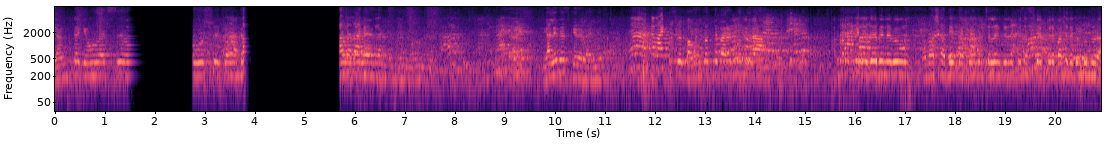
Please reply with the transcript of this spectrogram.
গানটা কেমন লাগছে? অবশ্যই কমেন্টে গালি দেশ করে। লাইভে কমেন্ট করতে পারেন বন্ধুরা। চলে যাবেন এবং আমার সাথে থাকবেন এবং চ্যানেলটিকে সাবস্ক্রাইব করে পাশে থাকুন বন্ধুরা।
